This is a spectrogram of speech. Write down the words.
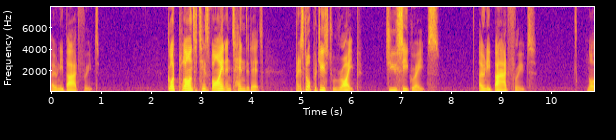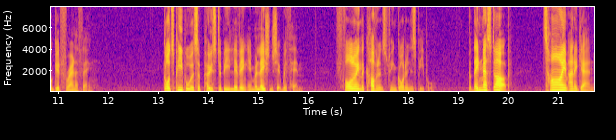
only bad fruit. God planted his vine and tended it, but it's not produced ripe, juicy grapes, only bad fruit. Not good for anything. God's people were supposed to be living in relationship with him, following the covenants between God and his people. But they messed up time and again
